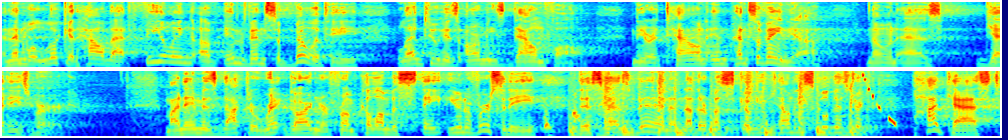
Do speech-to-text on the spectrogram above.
And then we'll look at how that feeling of invincibility led to his army's downfall near a town in Pennsylvania known as Gettysburg. My name is Dr. Rick Gardiner from Columbus State University. This has been another Muscogee County School District podcast,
